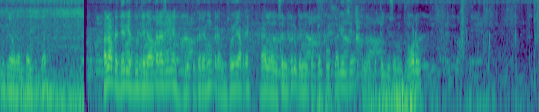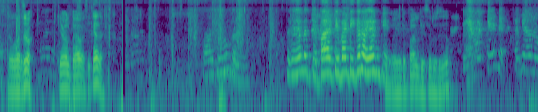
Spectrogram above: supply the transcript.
દૂધ લેવા ટાઈમ થઈ ગયો હાલો આપણે દેરીએ દૂધ લઈને આવતા રહ્યા છીએ. હું તો ઘરે શું કરે એમ જોઈએ આપણે. રાંધવાનું શરૂ કર્યું કે નહીં? કેમ કે ભૂખ લાગી છે. લગભગ થઈ ગયું છે મોડું. તો અમારે જો કેવલભાઈ આવે છે ક્યાં પાર્ટી પાર્ટી પાર્ટી કરો એમ કે. તો પાર્ટી શરૂ છે જો. એવું જ કે ને તમે ઓલું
